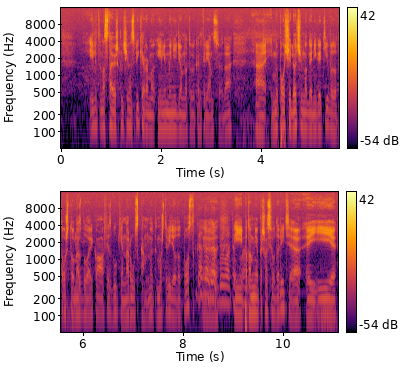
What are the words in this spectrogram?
или ты наставишь ключевым спикером, или мы не идем на твою конференцию, да. А, и мы получили очень много негатива за то, что у нас была реклама в Фейсбуке на русском. Ну, ты, может, видел этот пост. Да, да, да, было И потом мне пришлось его удалить. Э, и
